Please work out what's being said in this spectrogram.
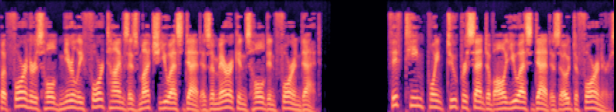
but foreigners hold nearly four times as much U.S. debt as Americans hold in foreign debt. 15.2% of all U.S. debt is owed to foreigners.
